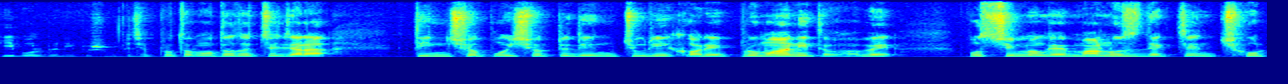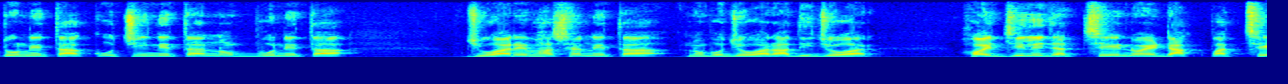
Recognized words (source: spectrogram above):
কি বলবেন এই প্রসঙ্গে? আচ্ছা প্রথমত হচ্ছে যারা তিনশো পঁয়ষট্টি দিন চুরি করে প্রমাণিতভাবে পশ্চিমবঙ্গের মানুষ দেখছেন ছোট নেতা, কচি নেতা, নব্য নেতা জোয়ারে ভাষা নেতা, নবজোয়ার আদি জোয়ার হয় জেলে যাচ্ছে, নয় ডাক পাচ্ছে,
